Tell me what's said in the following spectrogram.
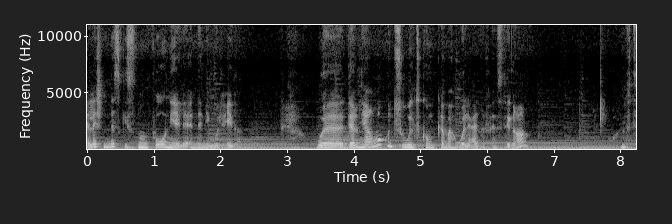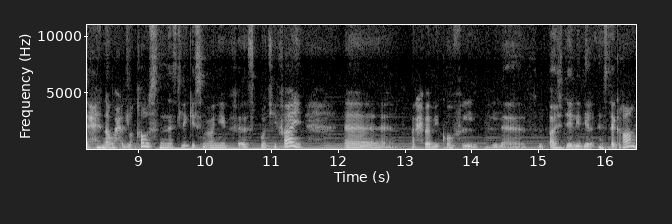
علاش الناس كيصنفوني على أنني ملحدة. و dernièrement كنت سولتكم كما هو العادة في إنستغرام. نفتح هنا واحد القوس الناس اللي كيسمعوني في سبوتيفاي آه مرحبا بكم في في, ال page ديالي ديال انستغرام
